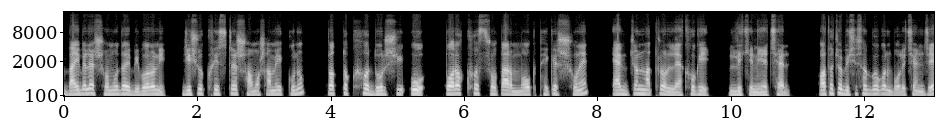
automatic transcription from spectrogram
বাইবেলের সমুদয় বিবরণী যীশু খ্রিস্টের সমসাময়িক কোনো প্রত্যক্ষদর্শী ও পরোক্ষ শ্রোতার মুখ থেকে শুনে একজন মাত্র লেখকই লিখে নিয়েছেন। অথচ বিশেষজ্ঞগণ বলেছেন যে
